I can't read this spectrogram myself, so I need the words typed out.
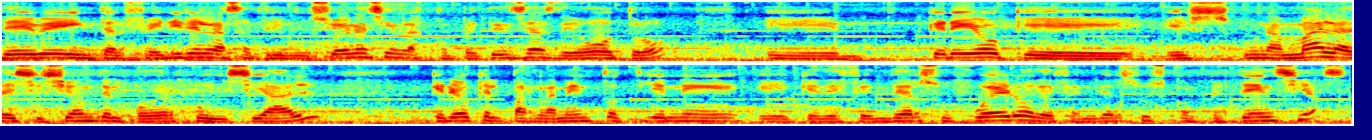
debe interferir en las atribuciones y en las competencias de otro. Eh, creo que es una mala decisión del Poder Judicial Creo que el Parlamento tiene eh, que defender su fuero, defender sus competencias.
